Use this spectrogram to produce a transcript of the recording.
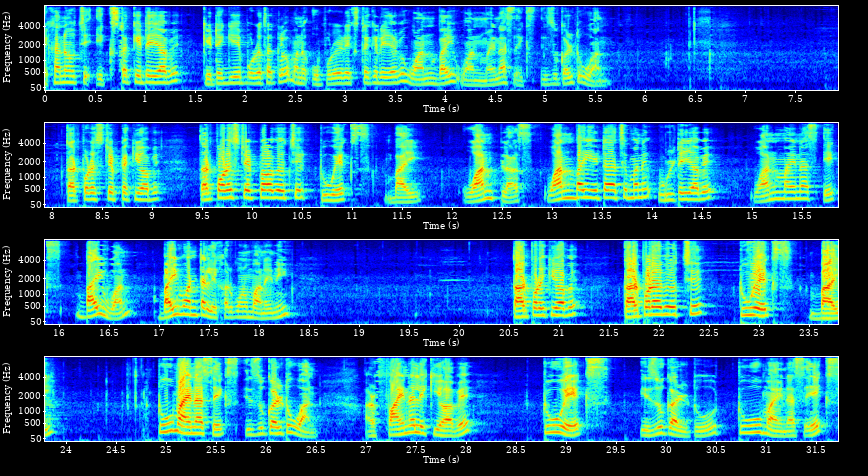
এখানে হচ্ছে এক্সটা কেটে যাবে, কেটে গিয়ে পড়ে থাকলেও মানে উপরের এক্সটা কেটে যাবে one by one minus x equal to one তারপরে স্টেপটা কী হবে? তারপরে স্টেপটা হবে হচ্ছে two x by one plus one by এটা আছে মানে উল্টে যাবে one minus x by one by ওয়ানটা লেখার কোনো মানে নেই। তারপরে কী হবে? তারপরে হবে হচ্ছে two x by two minus x equal to one R finally কী হবে two x equal to two minus x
